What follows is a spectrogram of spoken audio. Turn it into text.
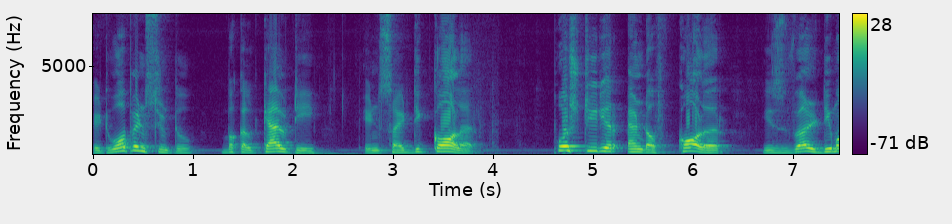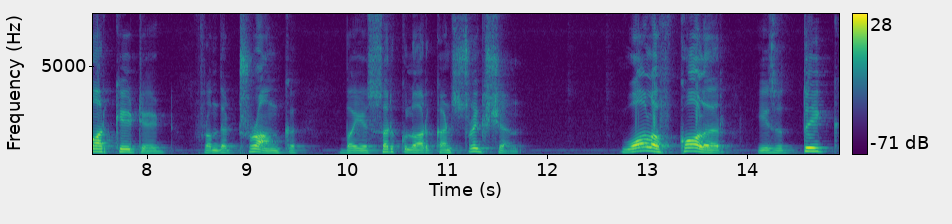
It opens into buccal cavity inside the collar. Posterior end of collar is well demarcated from the trunk by a circular constriction. Wall of collar is thick,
